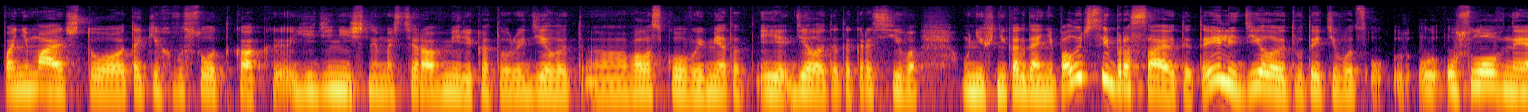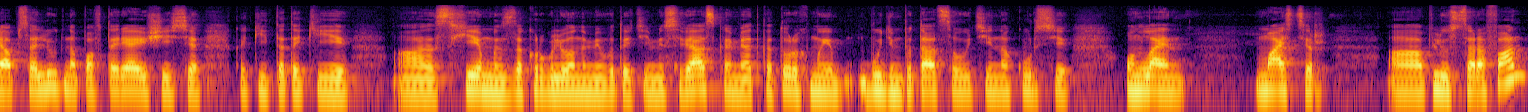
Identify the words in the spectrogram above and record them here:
понимает, что таких высот, как единичные мастера в мире, которые делают э, волосковый метод и делают это красиво, у них никогда не получится и бросают это, или делают вот эти вот условные, абсолютно повторяющиеся какие-то такие э, схемы с закругленными вот этими связками, от которых мы будем пытаться уйти на курсе онлайн мастер э, плюс сарафан.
